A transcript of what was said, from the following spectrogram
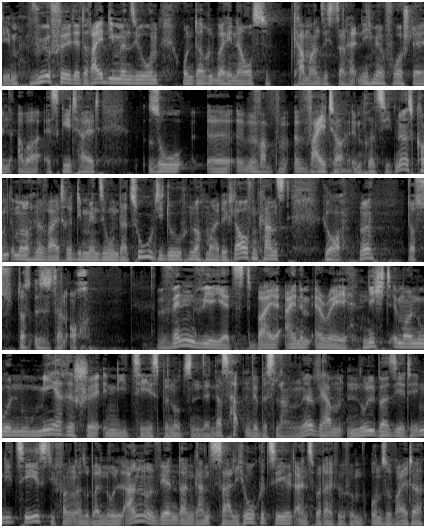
dem Würfel der drei Dimensionen und darüber hinaus kann man sich dann halt nicht mehr vorstellen, aber es geht halt so äh, weiter im Prinzip. Ne? Es kommt immer noch eine weitere Dimension dazu, die du nochmal durchlaufen kannst. Ja, ne? das, das ist es dann auch. Wenn wir jetzt bei einem Array nicht immer nur numerische Indizes benutzen, denn das hatten wir bislang, ne? wir haben nullbasierte Indizes, die fangen also bei null an und werden dann ganzzahlig hochgezählt, 1, 2, 3, 4, 5 und so weiter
